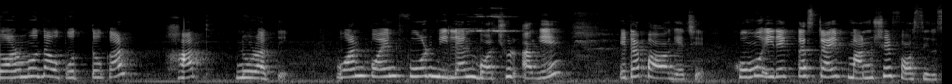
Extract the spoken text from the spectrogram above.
নর্মদা উপত্যকার হাত নোড়াতে। ওয়ান পয়েন্ট ফোর মিলিয়ন বছর আগে এটা পাওয়া গেছে। হোমো ইরেকটাস টাইপ মানুষের ফসিলস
